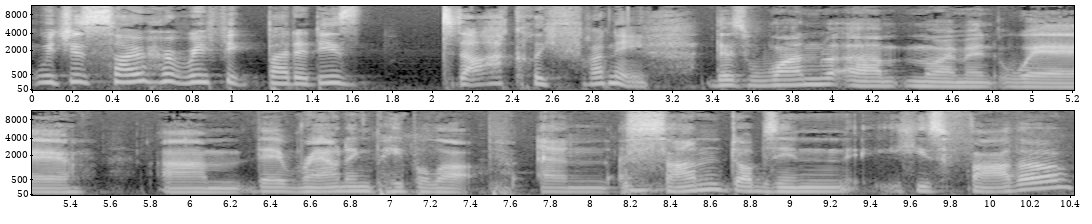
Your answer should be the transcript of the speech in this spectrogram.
which is so horrific but it is darkly funny There's one um, moment where um, they're rounding people up, and a son dobs in his father,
